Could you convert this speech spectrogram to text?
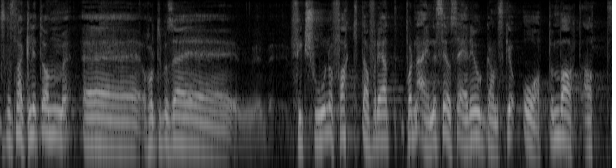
Jeg skal snakke litt om eh, holdt jeg på å si, eh, fiksjon og fakta. fordi at På den ene sida er det jo ganske åpenbart at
